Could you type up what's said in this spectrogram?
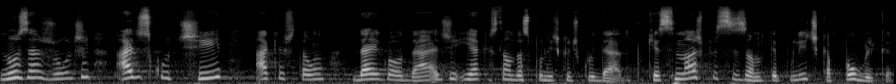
nos ajude a discutir a questão da igualdade e a questão das políticas de cuidado. Porque se nós precisamos ter política pública,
